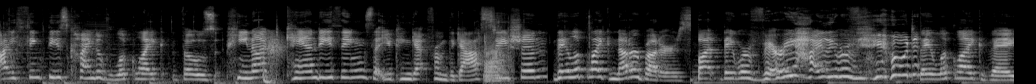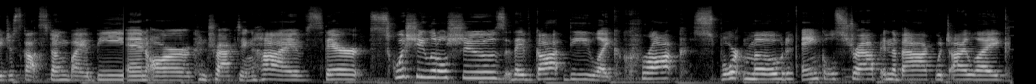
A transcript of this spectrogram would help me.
I think these kind of look like those peanut candy things that you can get from the gas station. They look like Nutter Butters, but they were very highly reviewed. They look like they just got stung by a bee and are contracting hives. They're squishy little shoes. They've got the like croc sport mode ankle strap in the back, which I like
